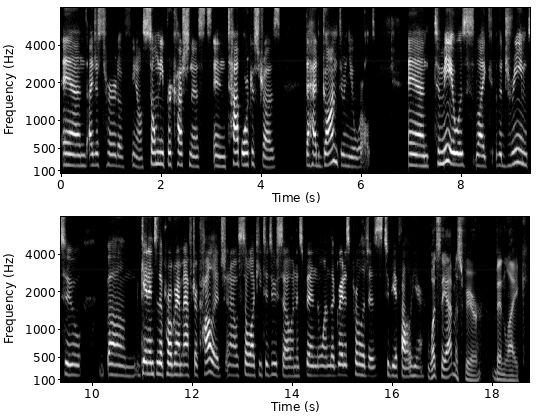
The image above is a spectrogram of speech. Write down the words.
and i just heard of you know so many percussionists in top orchestras that had gone through new world and to me it was like the dream to um, get into the program after college and i was so lucky to do so and it's been one of the greatest privileges to be a fellow here What's the atmosphere been like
